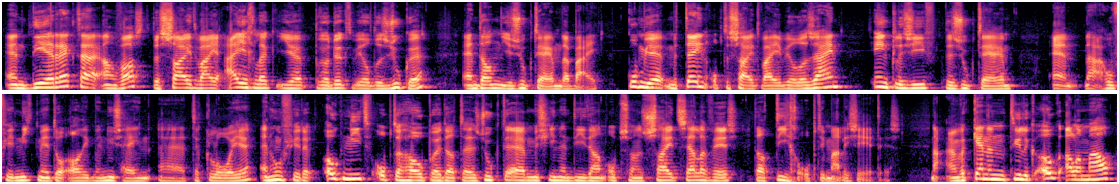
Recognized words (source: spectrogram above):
En direct daar aan vast de site waar je eigenlijk je product wilde zoeken. En dan je zoekterm daarbij. Kom je meteen op de site waar je wilde zijn, inclusief de zoekterm en nou, hoef je niet meer door al die menus heen uh, te klooien. En hoef je er ook niet op te hopen dat de zoekmachine die dan op zo'n site zelf is, dat die geoptimaliseerd is. Nou, en we kennen natuurlijk ook allemaal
